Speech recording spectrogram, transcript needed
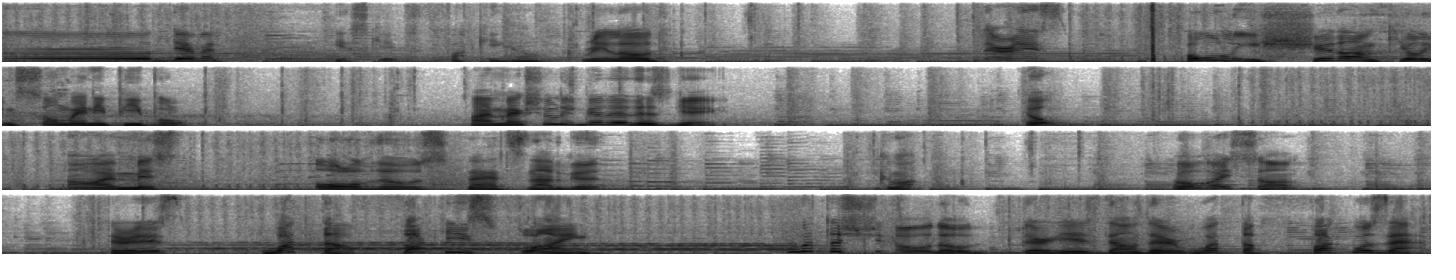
Oh, damn it. He escaped. Fucking hell. Reload. There it is. Holy shit, I'm killing so many people. I'm actually good at this game. Oh. Oh, I missed all of those. That's not good. Come on. Oh, I saw him. There it is. What the fuck? He's flying. What the shit? Oh, no. There he is down there. What the fuck was that?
